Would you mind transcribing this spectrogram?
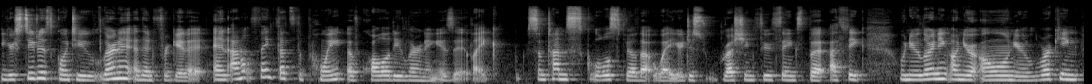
your student's going to learn it and then forget it. And I don't think that's the point of quality learning, is it? Like sometimes schools feel that way. You're just rushing through things. But I think when you're learning on your own, you're working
